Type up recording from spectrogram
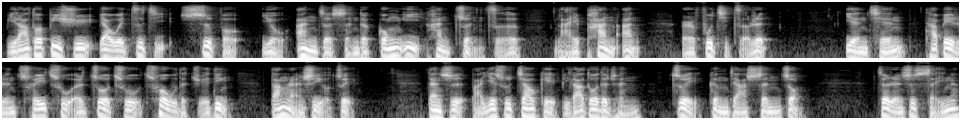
比拉多必须要为自己是否有按着神的公义和准则来判案而负起责任。眼前他被人催促而做出错误的决定，当然是有罪。但是把耶稣交给比拉多的人，罪更加深重。这人是谁呢？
